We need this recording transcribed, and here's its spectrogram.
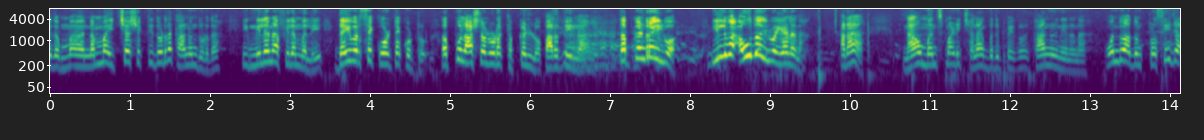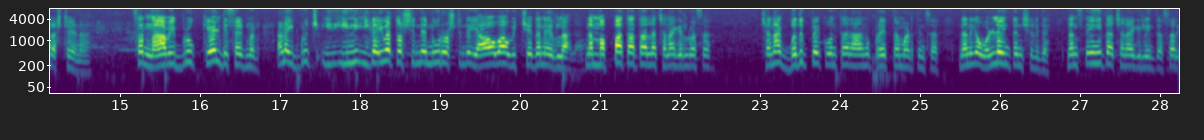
ಇದು ಮ- ನಮ್ಮ ಇಚ್ಛಾಶಕ್ತಿ ದೊಡ್ಡದ ಕಾನೂನು ದೊಡ್ಡದ ಈಗ ಮಿಲನ ಫಿಲಮಲ್ಲಿ ಡೈವರ್ಸೇ ಕೋರ್ಟೇ ಕೊಟ್ರು. ಅಪ್ಪು ಲಾಸ್ಟಲ್ಲಿ ನೋಡೋಕೆ ತಪ್ಕೊಳ್ಳು ಪಾರ್ವತಿನ? ತಪ್ಕೊಂಡ್ರೆ ಇಲ್ವೋ? ಇಲ್ವೋ ಹೌದೋ ಇಲ್ವೋ ಹೇಳೋಣ ಅಣ್ಣ ನಾವು ಮನ್ಸು ಮಾಡಿ ಚೆನ್ನಾಗಿ ಬದುಕಬೇಕು. ಕಾನೂನು ಏನಣ್ಣ? ಒಂದು ಅದೊಂದು ಪ್ರೊಸೀಜರ್ ಅಷ್ಟೇ ಅಣ್ಣ. ಸರ್, ನಾವಿಬ್ರು ಕೇಳಿ ಡಿಸೈಡ್ ಮಾಡಿ ಅಣ್ಣ, ಇಬ್ರು ಈಗ ಐವತ್ತು ವರ್ಷದಿಂದ, ನೂರು ವರ್ಷದಿಂದ ಯಾವ ವಿಚ್ಛೇದನ ಇರಲ್ಲ. ನಮ್ಮ ಅಪ್ಪ, ತಾತ ಎಲ್ಲ ಚೆನ್ನಾಗಿರಲ್ವಾ ಸರ್? ಚೆನ್ನಾಗಿ ಬದುಕಬೇಕು ಅಂತ ನಾನು ಪ್ರಯತ್ನ ಮಾಡ್ತೀನಿ ಸರ್. ನನಗೆ ಒಳ್ಳೆ ಇಂಟೆನ್ಷನ್ ಇದೆ. ನನ್ನ ಸ್ನೇಹಿತ ಚೆನ್ನಾಗಿರ್ಲಿ ಅಂತ. ಸರ್,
